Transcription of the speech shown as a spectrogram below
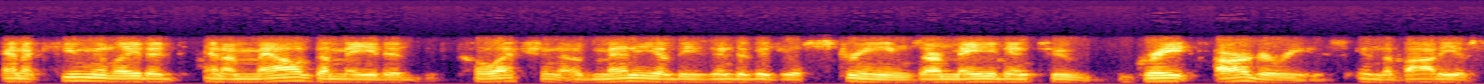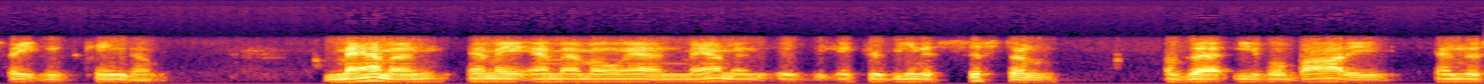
and accumulated and amalgamated collection of many of these individual streams are made into great arteries in the body of Satan's kingdom. Mammon, M A M M O N, mammon is the intravenous system of that evil body, and the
